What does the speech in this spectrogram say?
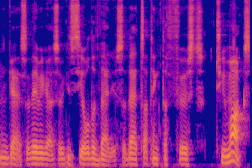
Okay, so there we go. So we can see all the values. So that's, I think, the first two marks.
